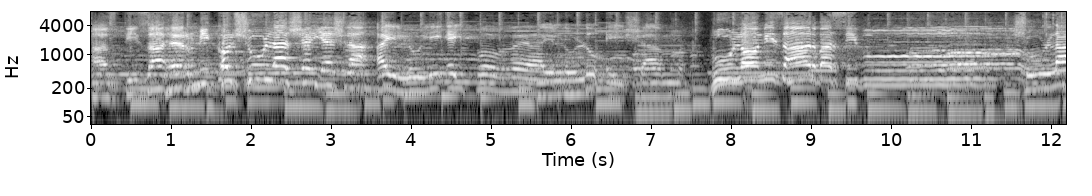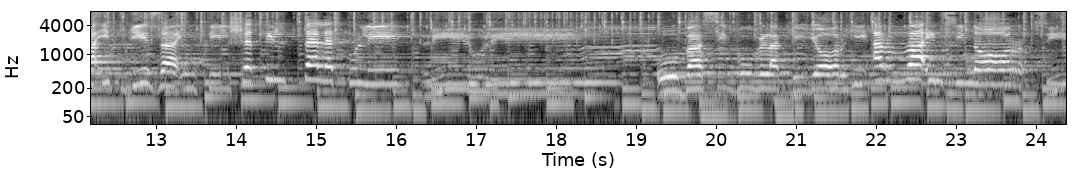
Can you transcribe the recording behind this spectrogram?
אז תיזהר מכל שולה שיש לה, איילו לי איפה ואיילו לו אי שם. הוא לא נזהר בסיבוב, שולה הפגיזה עם טיל שטלטל את כולי ובסיבוב לכיור היא ערבה עם צינור סי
